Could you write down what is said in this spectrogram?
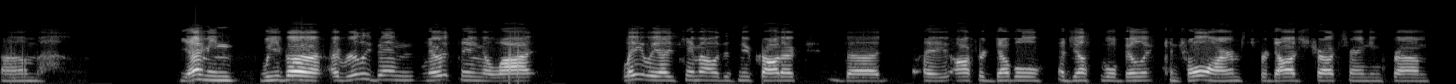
Um, yeah, I mean, we've uh, I've really been noticing a lot lately. I just came out with this new product. The I offered double adjustable billet control arms for Dodge trucks ranging from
